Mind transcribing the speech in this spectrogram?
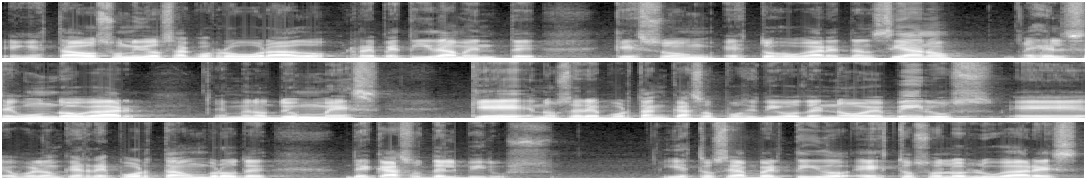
en Estados Unidos se ha corroborado repetidamente que son estos hogares de ancianos. Es el segundo hogar en menos de un mes que no se reportan casos positivos del nuevo virus, eh, perdón, que reporta un brote de casos del virus. Y esto se ha advertido, estos son los lugares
